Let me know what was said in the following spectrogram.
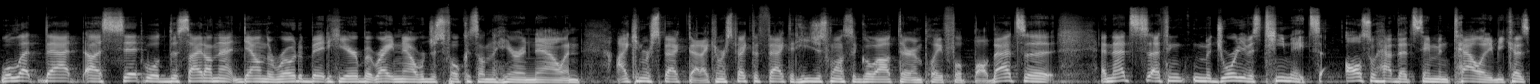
we'll let that uh, sit. We'll decide on that down the road a bit here, but right now we're just focused on the here and now. And I can respect that. I can respect the fact that he just wants to go out there and play football. That's a, and that's I think majority of his teammates also have that same mentality because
